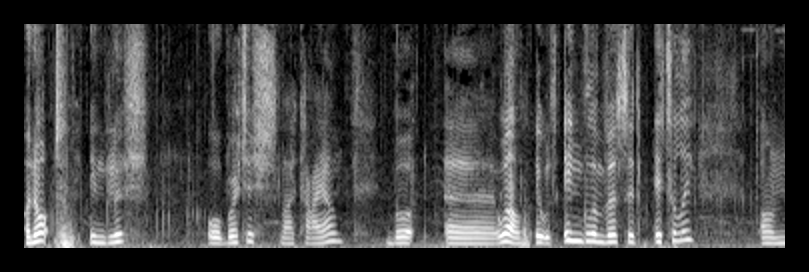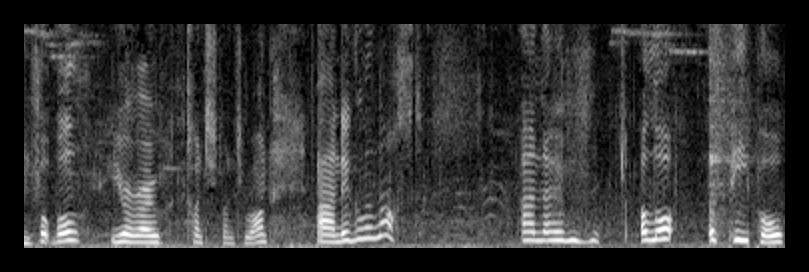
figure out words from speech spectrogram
are not English or British like I am, but, uh, well, it was England versus Italy on football Euro 2021, and England lost. And um, a lot of people,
